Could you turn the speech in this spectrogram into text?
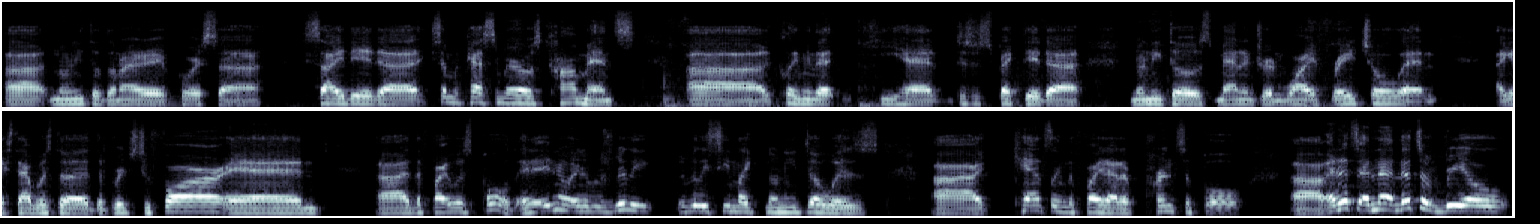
Uh, Nonito Donaire, of course, uh, cited uh, some of Casimero's comments, uh, claiming that he had disrespected uh, Nonito's manager and wife, Rachel, and I guess that was the the bridge too far, and uh, the fight was pulled. And you know, it was really it really seemed like Nonito was uh, canceling the fight out of principle. Uh, and that's and that, that's a real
